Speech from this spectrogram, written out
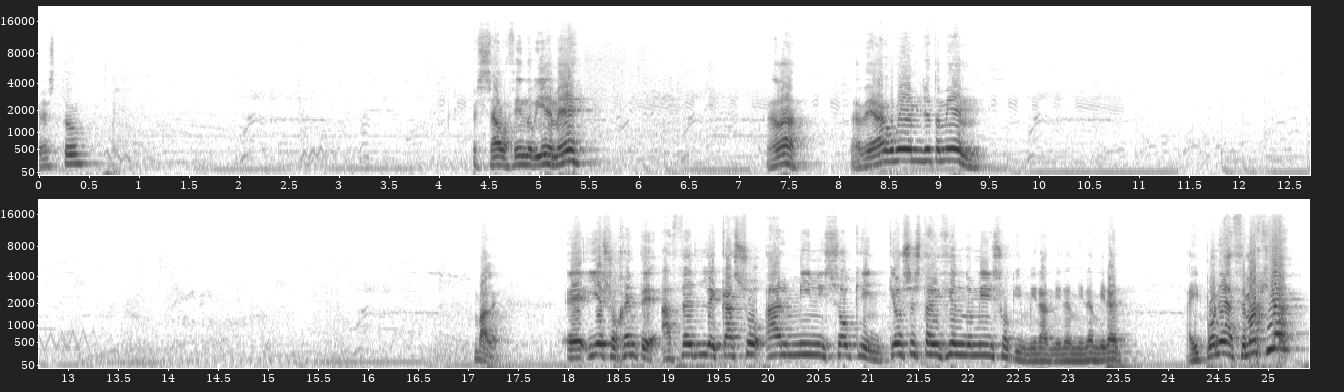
Esto. Pesado, haciendo bien, ¿eh? Nada. La de hago bien yo también. Vale. Eh, y eso, gente, hacedle caso al mini shocking. ¿Qué os está diciendo el mini shocking? Mirad, mirad, mirad, mirad. Ahí pone, ¿hace magia?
